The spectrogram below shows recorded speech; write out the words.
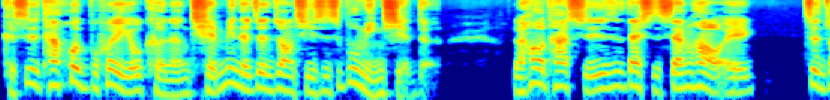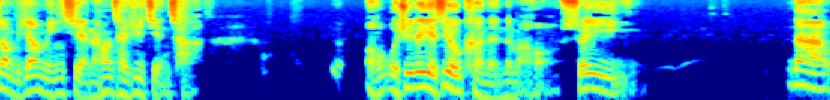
可是他会不会有可能前面的症状其实是不明显的，然后他其实是在十三号，哎，症状比较明显，然后才去检查。哦，我觉得也是有可能的嘛，吼，所以那。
